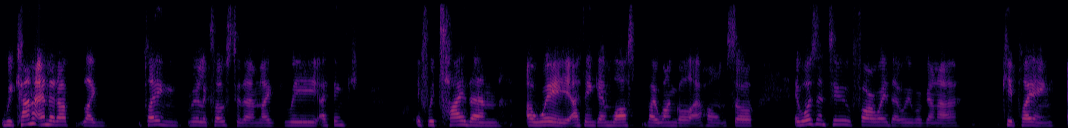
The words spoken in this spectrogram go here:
we kind of ended up like playing really close to them. Like we, I think if we tie them away, I think I'm lost by one goal at home. So it wasn't too far away that we were gonna keep playing. Uh,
